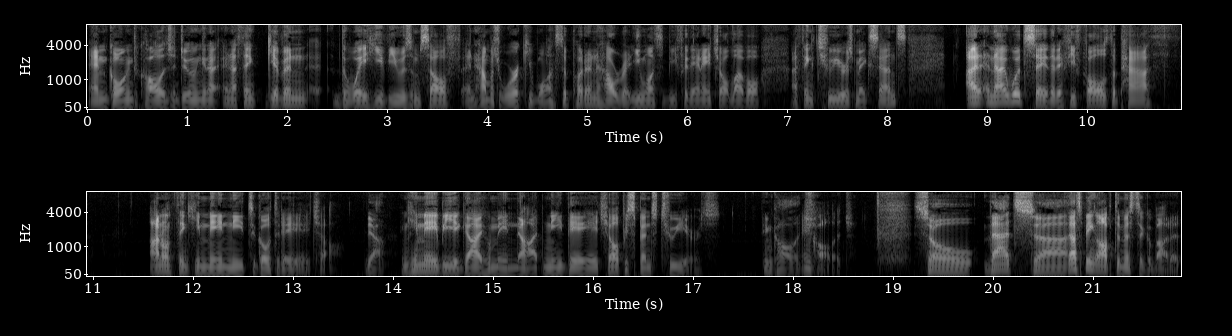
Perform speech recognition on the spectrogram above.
and going to college and doing it. And I think, given the way he views himself and how much work he wants to put in, and how ready he wants to be for the NHL level, I think two years makes sense. I, and I would say that if he follows the path, I don't think he may need to go to the AHL. Yeah, He may be a guy who may not need the AHL if he spends two years in college. in college. So that's uh, That's being optimistic about it.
